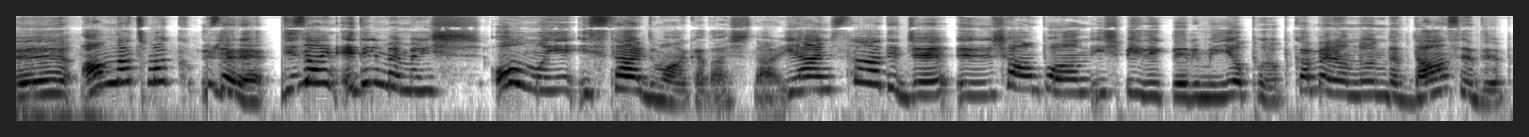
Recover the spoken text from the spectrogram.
e, anlatmak üzere dizayn edilmemiş olmayı isterdim arkadaşlar. Yani sadece e, şampuan işbirliklerimi yapıp kameranın önünde dans edip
